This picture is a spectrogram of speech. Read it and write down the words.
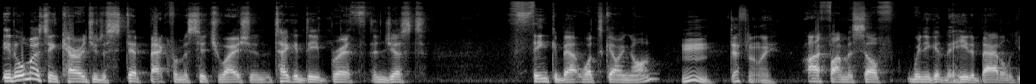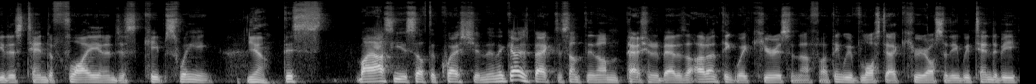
it almost encourages you to step back from a situation, take a deep breath, and just think about what's going on. Mm, definitely. I find myself, when you get in the heat of battle, you just tend to fly in and just keep swinging. Yeah. this by asking yourself the question, and it goes back to something I'm passionate about. Is I don't think we're curious enough. I think we've lost our curiosity. We tend to be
